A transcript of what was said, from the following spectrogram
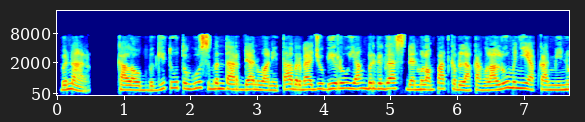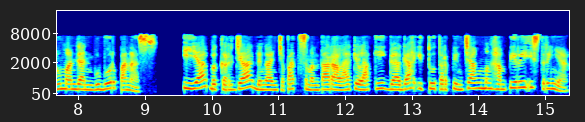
benar. Kalau begitu tunggu sebentar dan wanita berbaju biru yang bergegas dan melompat ke belakang lalu menyiapkan minuman dan bubur panas. Ia bekerja dengan cepat sementara laki-laki gagah itu terpincang menghampiri istrinya.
